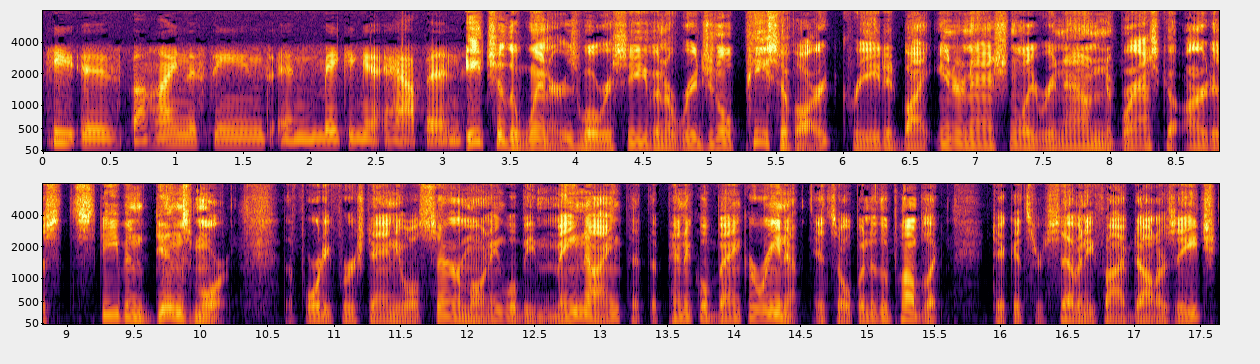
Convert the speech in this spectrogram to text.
he is behind the scenes and making it happen. Each of the winners will receive an original piece of art created by internationally renowned Nebraska artist Stephen Dinsmore. The 41st annual ceremony will be May 9th at the Pinnacle Bank Arena. It's open to the public. Tickets are $75 each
